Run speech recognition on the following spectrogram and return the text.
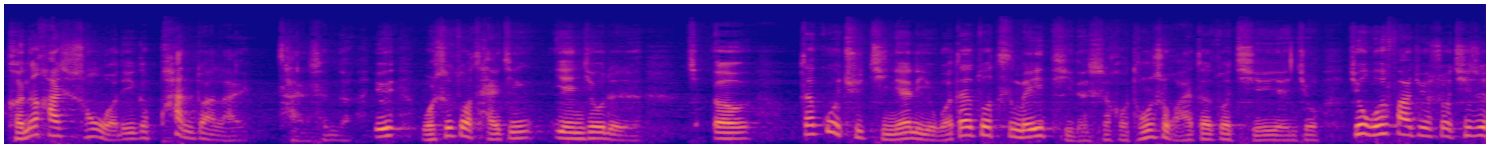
可能还是从我的一个判断来产生的，因为我是做财经研究的人，呃。在过去几年里，我在做自媒体的时候，同时我还在做企业研究。就我会发觉说，其实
